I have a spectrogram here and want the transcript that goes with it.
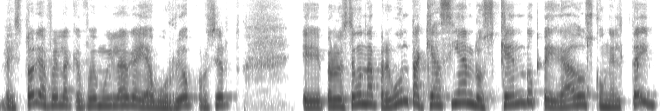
La historia fue la que fue muy larga y aburrió, por cierto. Eh, pero les tengo una pregunta, ¿qué hacían los kendo pegados con el tape?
